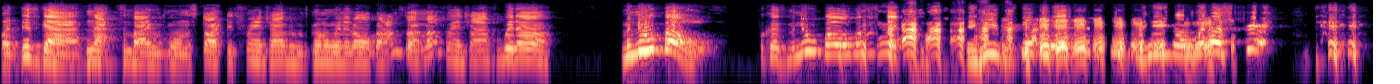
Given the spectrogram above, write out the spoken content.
But this guy is not somebody who's going to start this franchise who's going to win it all. But I'm starting my franchise with uh Manute Bol because Manute Bol was a spectacle. and he was he ain't gonna win us shit.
